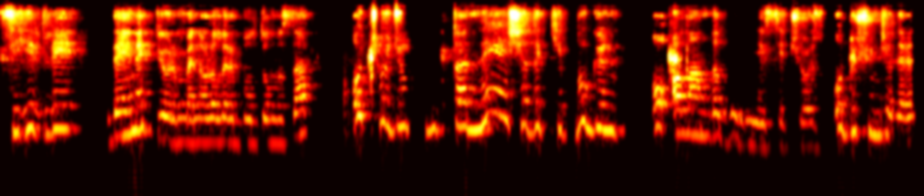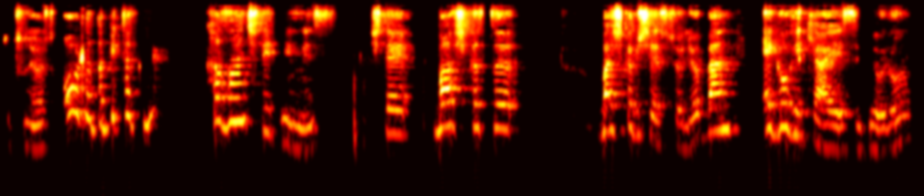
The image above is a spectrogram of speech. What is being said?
sihirli değnek diyorum ben oraları bulduğumuzda o çocuklukta ne yaşadık ki bugün o alanda durmayı seçiyoruz. O düşüncelere tutunuyoruz. Orada da bir takım kazanç dediğimiz işte başkası başka bir şey söylüyor. Ben ego hikayesi diyorum.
